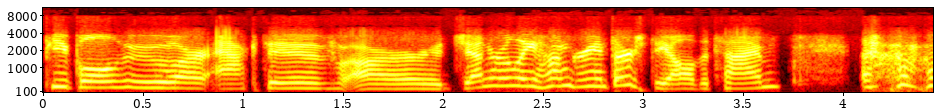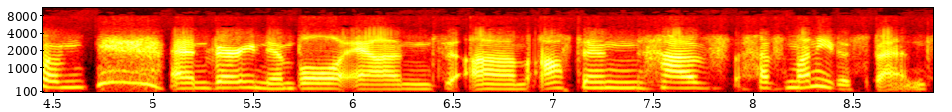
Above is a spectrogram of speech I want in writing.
People who are active are generally hungry and thirsty all the time, um, and very nimble, and um, often have have money to spend.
